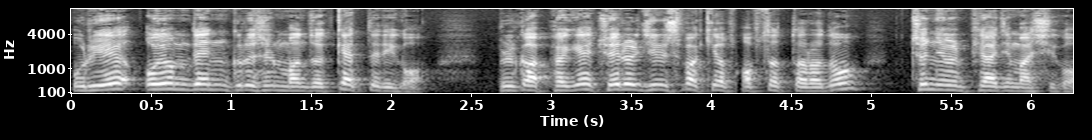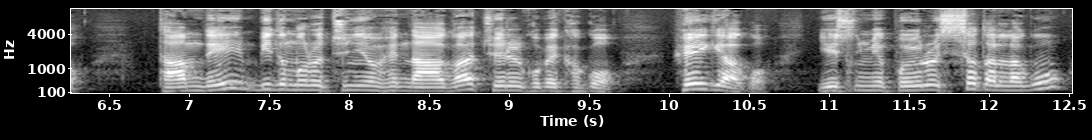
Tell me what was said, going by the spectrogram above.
우리의 오염된 그릇을 먼저 깨뜨리고 불가피하게 죄를 지을 수밖에 없었더라도 주님을 피하지 마시고 데에 믿음으로 주님 앞에 나아가 죄를 고백하고 회개하고 예수님의 보혈을 씻어달라고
